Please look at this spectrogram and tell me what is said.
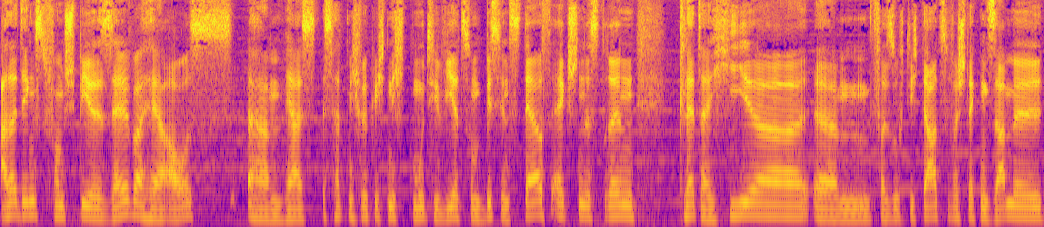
Allerdings vom Spiel selber her aus, ähm, ja, es, es hat mich wirklich nicht motiviert. So ein bisschen Stealth-Action ist drin. Kletter hier, ähm, versuch dich da zu verstecken, sammel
